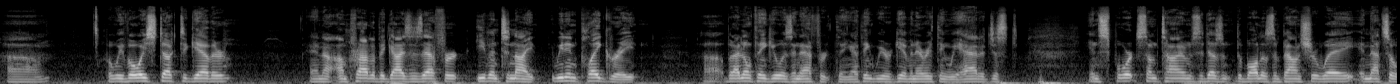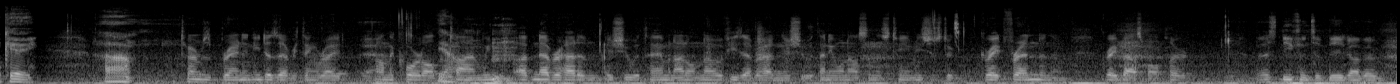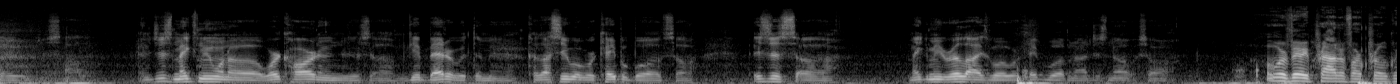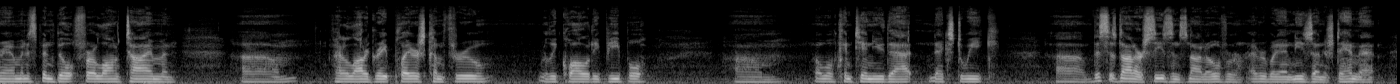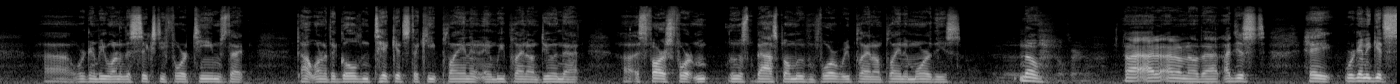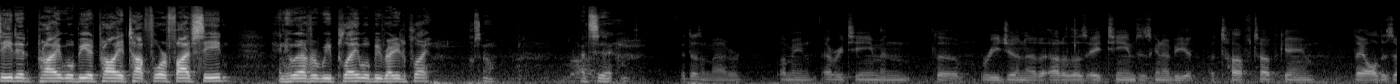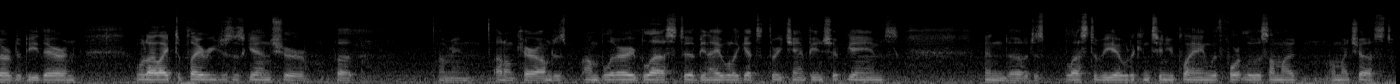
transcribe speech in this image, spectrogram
Um, but we've always stuck together and I'm proud of the guys' effort. Even tonight, we didn't play great, uh, but I don't think it was an effort thing. I think we were given everything we had. It just in sports sometimes it doesn't the ball doesn't bounce your way, and that's okay. Uh, in terms of Brandon, he does everything right yeah. on the court all the yeah. time. We, I've never had an issue with him, and I don't know if he's ever had an issue with anyone else on this team. He's just a great friend and a great basketball player. Best defensive big I've ever played with. Just solid it just makes me want to work hard and just um, get better with them, man. Because I see what we're capable of. So it's just uh, making me realize what we're capable of, and I just know. So we're very proud of our program, and it's been built for a long time. And um, we've had a lot of great players come through, really quality people. Um, and we'll continue that next week. Uh, this is not our season's not over. Everybody needs to understand that. Uh, we're going to be one of the 64 teams that got one of the golden tickets to keep playing, and, and we plan on doing that. Uh, as far as Fort Lewis basketball moving forward, we plan on playing in more of these. No, no, I, I don't know that. I just, hey, we're going to get seeded. Probably we'll be a, probably a top four or five seed, and whoever we play we'll be ready to play. So that's it. It doesn't matter. I mean, every team in the region out of, out of those eight teams is going to be a, a tough, tough game. They all deserve to be there. And would I like to play Regis again? Sure, but I mean, I don't care. I'm just I'm very blessed to have been able to get to three championship games, and uh, just blessed to be able to continue playing with Fort Lewis on my on my chest.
